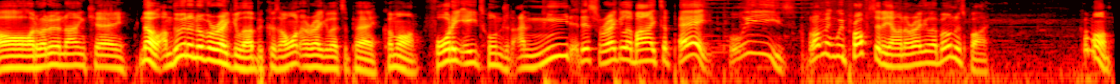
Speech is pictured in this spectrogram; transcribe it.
Oh, do I do a 9k? No, I'm doing another regular because I want a regular to pay. Come on. 4,800. I need this regular buy to pay. Please. I don't think we profited on a regular bonus buy. Come on.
